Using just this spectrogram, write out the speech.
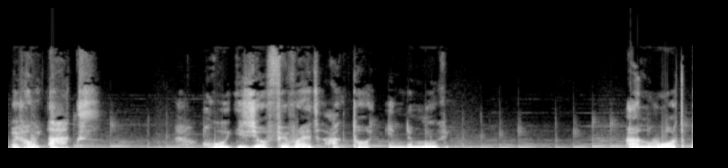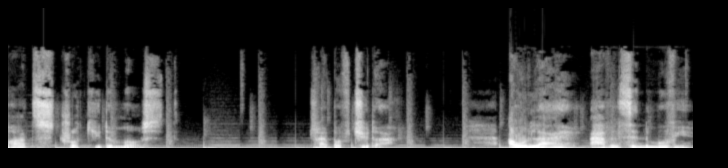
Whenever we ask, who is your favorite actor in the movie? And what part struck you the most? Tribe of Judah. I won't lie, I haven't seen the movie.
